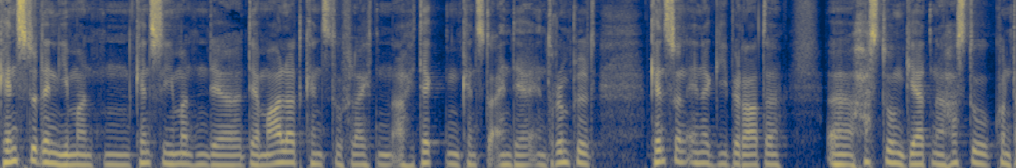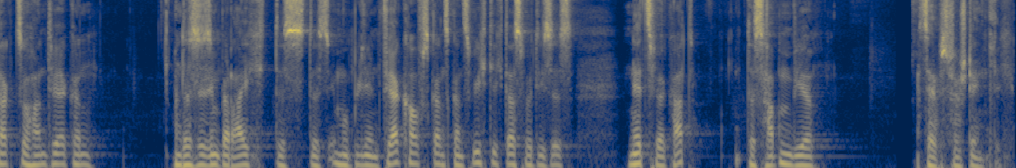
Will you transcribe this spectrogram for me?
Kennst du denn jemanden? Kennst du jemanden, der, der malert? Kennst du vielleicht einen Architekten? Kennst du einen, der entrümpelt? Kennst du einen Energieberater? Äh, hast du einen Gärtner? Hast du Kontakt zu Handwerkern? Und das ist im Bereich des, des Immobilienverkaufs ganz, ganz wichtig, dass man dieses Netzwerk hat. Das haben wir selbstverständlich.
